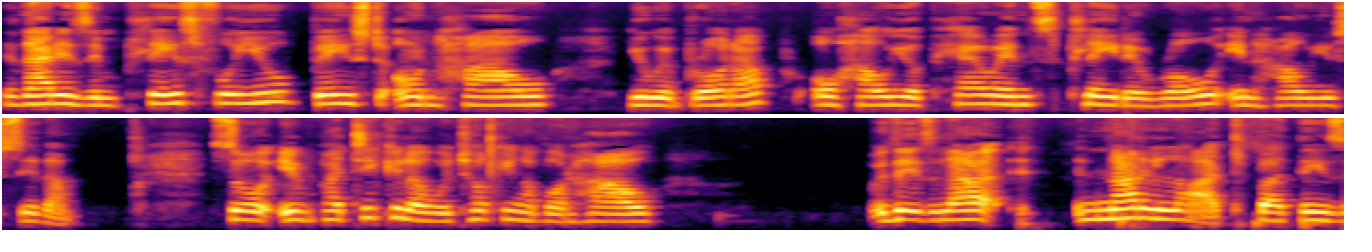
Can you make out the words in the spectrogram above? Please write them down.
that is in place for you based on how you were brought up or how your parents played a role in how you see them. So, in particular, we're talking about how there's a lot, not a lot, but there's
